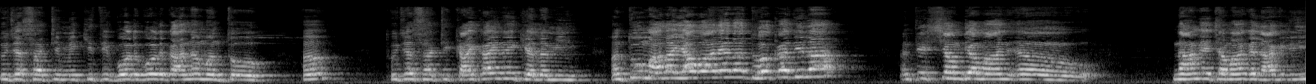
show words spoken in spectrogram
तुझ्यासाठी मी किती गोड गोड गाणं म्हणतो ह? तुझ्यासाठी काय काय नाही केलं मी. आणि तू मला या वाऱ्याला धोका दिला. आणि ते शमद्या मान अं, नाम्याच्या मागे लागली.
